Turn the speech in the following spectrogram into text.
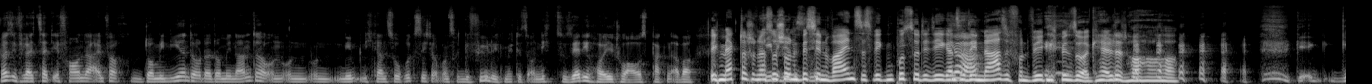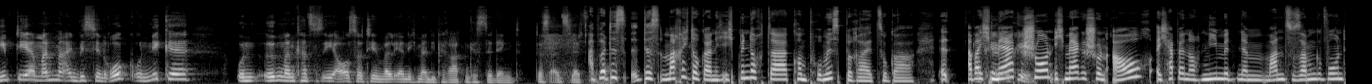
weiß ich, vielleicht seid ihr Frauen da einfach dominierender oder dominanter und, und, und nehmt nicht ganz so Rücksicht auf unsere Gefühle. Ich möchte jetzt auch nicht zu sehr die Heultour auspacken, aber. Ich merke doch schon, dass du schon ein bisschen weinst, deswegen putzt du dir die ganze Ja. die Nase von wegen, ich bin so erkältet. Gebt dir manchmal ein bisschen Ruck und Nicke und irgendwann kannst du es eh aussortieren, weil er nicht mehr an die Piratenkiste denkt. Das als letztes. Aber das, das mache ich doch gar nicht. Ich bin doch da kompromissbereit sogar. Äh, Aber ich Okay, merke okay. schon, ich merke schon auch, ich habe ja noch nie mit einem Mann zusammengewohnt,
